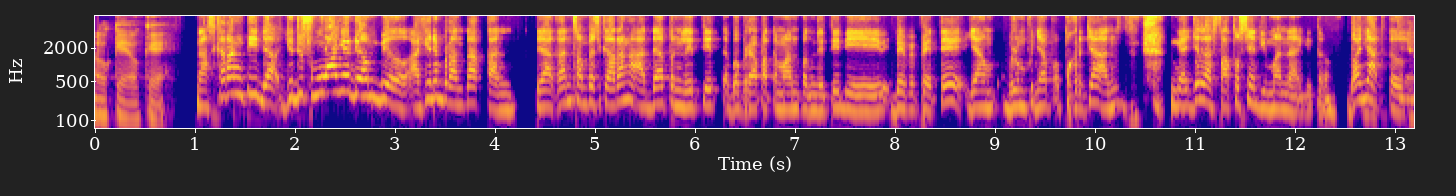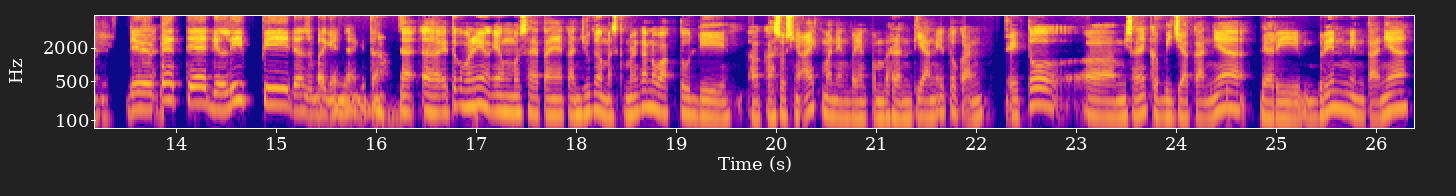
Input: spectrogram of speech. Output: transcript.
Oke, okay, oke. Okay. Nah sekarang tidak, jadi semuanya diambil, akhirnya berantakan. Ya kan sampai sekarang ada peneliti beberapa teman peneliti di BPPT yang belum punya pekerjaan, nggak jelas statusnya di mana gitu. Banyak tuh iya. di BPPT, di LIPI dan sebagainya gitu. Nah, uh, itu kemudian yang, yang mau saya tanyakan juga mas, kemarin kan waktu di uh, kasusnya Aikman yang banyak pemberhentian itu kan, itu uh, misalnya kebijakannya dari BRIN mintanya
